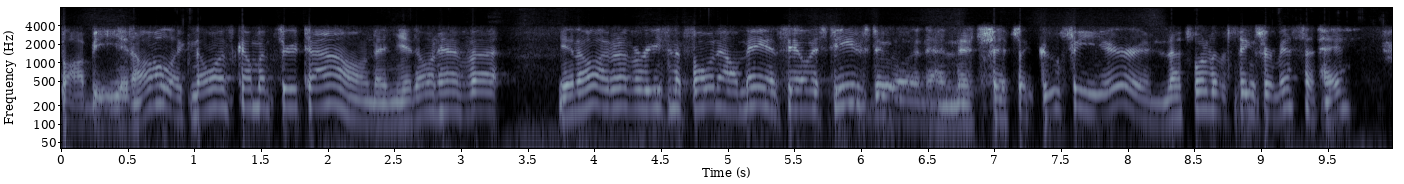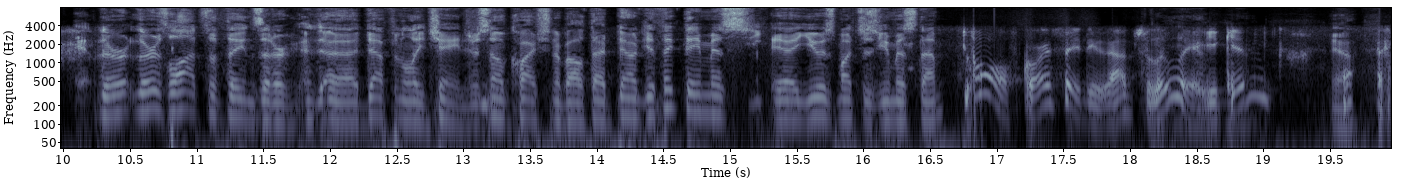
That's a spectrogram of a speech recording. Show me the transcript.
Bobby. You know, like no one's coming through town, and you don't have a. You know, I don't have a reason to phone Al May and see how his team's doing, and it's it's a goofy year, and that's one of the things we're missing. Hey. There, there's lots of things that are uh, definitely changed. There's no question about that. Now, do you think they miss uh, you as much as you miss them? Oh, of course they do. Absolutely. Are you kidding? Yeah.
